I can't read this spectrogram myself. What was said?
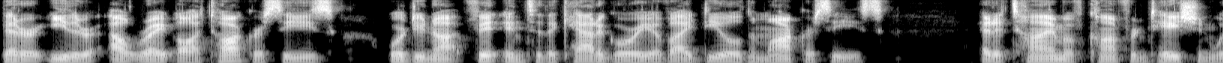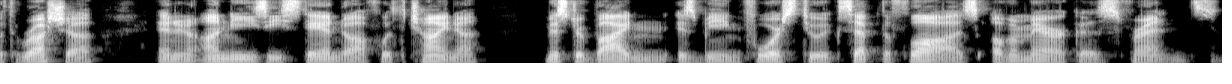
that are either outright autocracies or do not fit into the category of ideal democracies. At a time of confrontation with Russia and an uneasy standoff with China, Mr. Biden is being forced to accept the flaws of America's friends.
